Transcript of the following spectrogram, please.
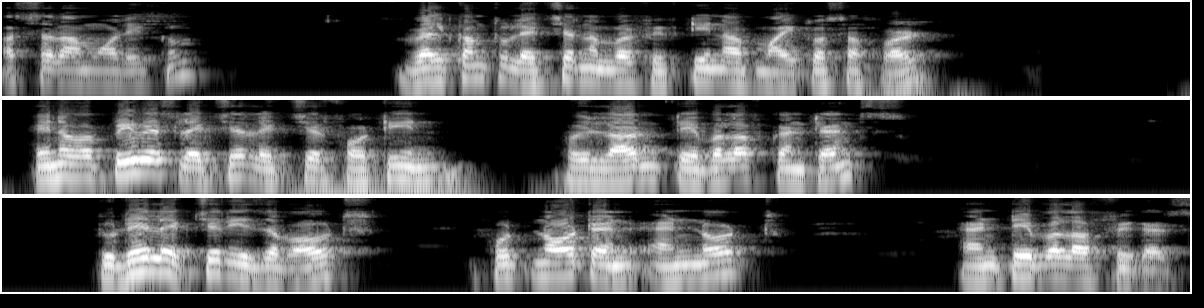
Assalamu alaikum. Welcome to lecture number 15 of Microsoft Word. In our previous lecture, lecture 14, we learned table of contents. Today lecture is about footnote and endnote and table of figures.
